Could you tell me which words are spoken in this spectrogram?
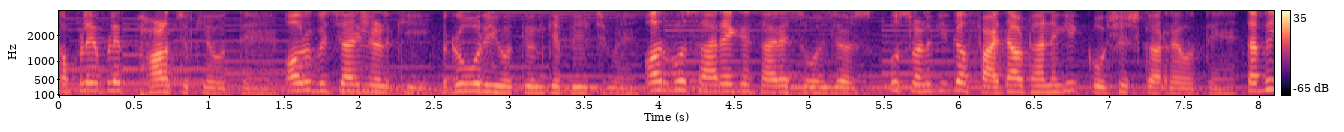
कपड़े वपड़े फाड़ चुके होते हैं और वो बेचारी लड़की रो रही होती है उनके बीच में और वो सारे के सारे सोल्जर्स उस लड़की का फ़ायदा उठाने की कोशिश कर रहे होते हैं। तभी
